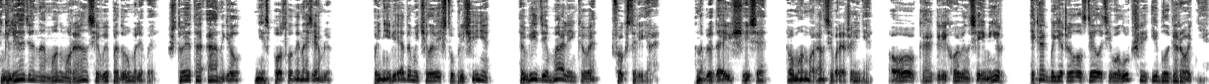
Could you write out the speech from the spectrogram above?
Глядя на Монморанси, вы подумали бы, что это ангел, неспосланный на землю по неведомой человечеству причине в виде маленького фокстерьера. Наблюдающееся в Монморансе выражение «О, как греховен сей мир!» и как бы я желал сделать его лучше и благороднее,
